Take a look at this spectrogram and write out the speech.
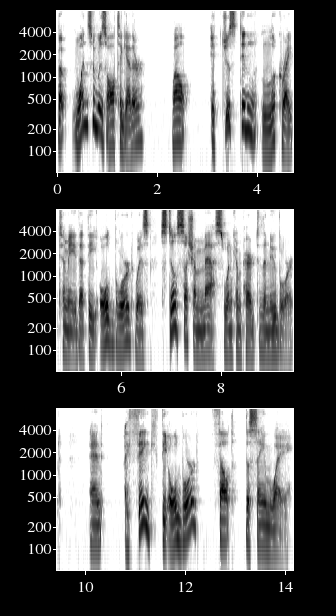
But once it was all together, well, it just didn't look right to me that the old board was still such a mess when compared to the new board. And I think the old board felt the same way.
